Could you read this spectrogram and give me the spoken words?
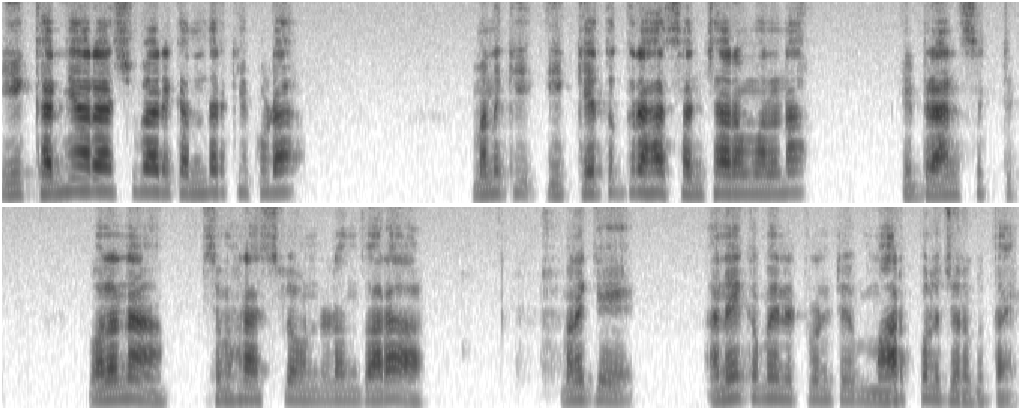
ఈ కన్యా రాశి వారికి అందరికీ కూడా మనకి ఈ కేతుగ్రహ సంచారం వలన ఈ ట్రాన్సిట్ వలన సింహరాశిలో ఉండడం ద్వారా మనకి అనేకమైనటువంటి మార్పులు జరుగుతాయి.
